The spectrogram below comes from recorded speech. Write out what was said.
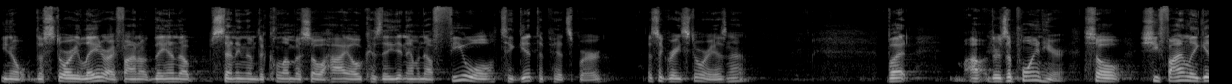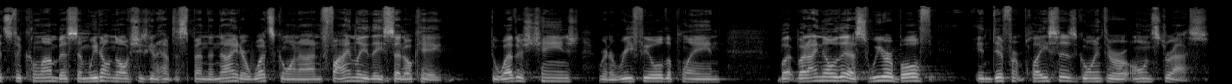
you know, the story later, I found out they end up sending them to Columbus, Ohio, because they didn't have enough fuel to get to Pittsburgh. That's a great story, isn't it? But uh, there's a point here. So she finally gets to Columbus, and we don't know if she's going to have to spend the night or what's going on. Finally, they said, okay, the weather's changed. We're going to refuel the plane. But, but I know this we were both in different places going through our own stress.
